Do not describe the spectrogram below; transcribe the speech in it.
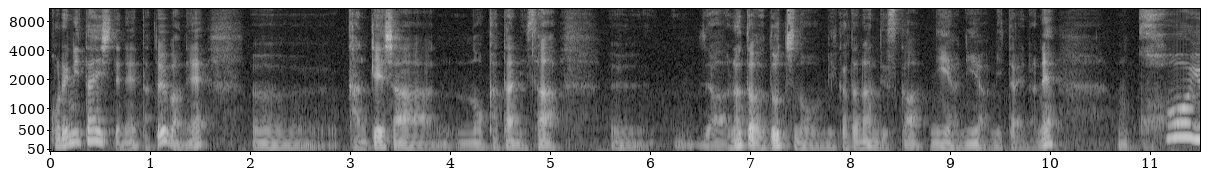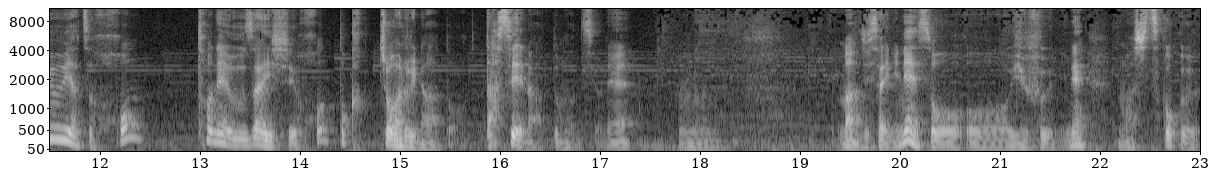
これに対してね例えばねうん関係者の方にさ、うん、じゃああなたはどっちの味方なんですか？ニヤニヤみたいなねこういうやつほんとねうざいしほんとかっちょ悪いなとダセえなと思うんですよね。うんまあ実際にねそういうふうにね、まあ、しつこく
